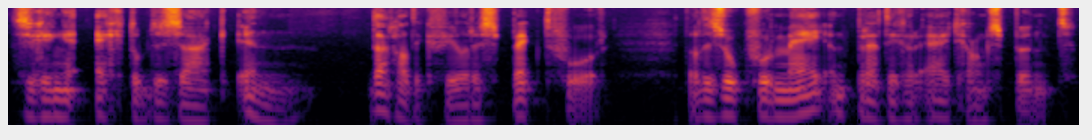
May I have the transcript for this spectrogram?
Ze gingen echt op de zaak in. Daar had ik veel respect voor. Dat is ook voor mij een prettiger uitgangspunt.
